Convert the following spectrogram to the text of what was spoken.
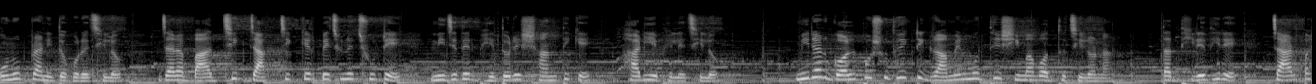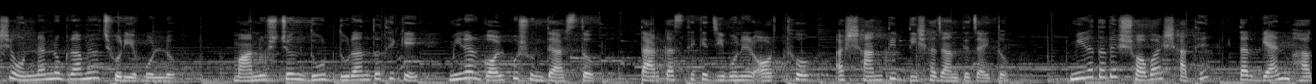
অনুপ্রাণিত করেছিল, যারা বাহ্যিক চাকচিক্যের পেছনে ছুটে নিজেদের ভেতরের শান্তিকে হারিয়ে ফেলেছিল। মীরার গল্প শুধু একটি গ্রামের মধ্যে সীমাবদ্ধ ছিল না, তা ধীরে ধীরে চারপাশে অন্যান্য গ্রামেও ছড়িয়ে পড়ল। মানুষজন দূর দূরান্ত থেকে মীরার গল্প শুনতে আসত, তার কাছ থেকে জীবনের অর্থ আর শান্তির দিশা জানতে চাইত। মীরা তাদের সবার সাথে তার জ্ঞান ভাগ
